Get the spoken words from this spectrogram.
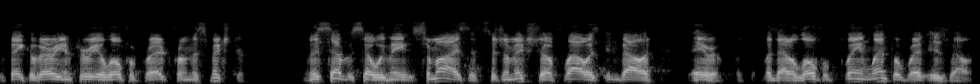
to bake a very inferior loaf of bread from this mixture. In this episode, we may surmise that such a mixture of flour is invalid but, but, that a loaf of plain lentil bread is valid.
